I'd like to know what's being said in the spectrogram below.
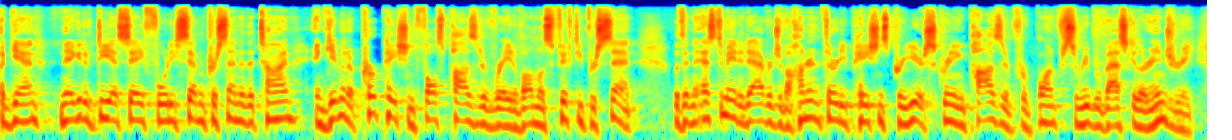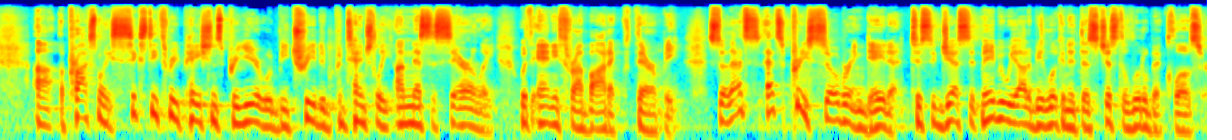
Again, negative DSA 47% of the time, and given a per patient false positive rate of almost 50%, with an estimated average of 130 patients per year screening positive for blunt cerebrovascular injury, uh, approximately 63 patients per year would be treated potentially unnecessarily with antithrombotic therapy. So that's, that's pretty sobering data to suggest that maybe we ought to be looking at this just a little bit closer.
